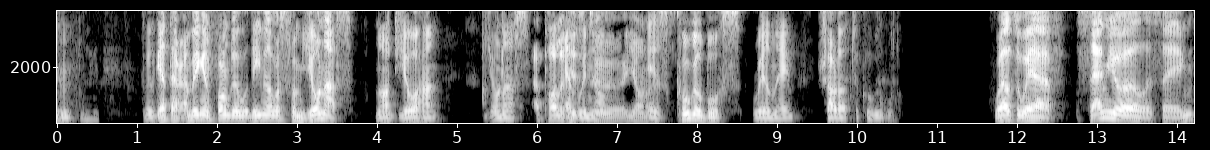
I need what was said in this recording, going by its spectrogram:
mm-hmm. mm-hmm. we'll get there. I'm being informed the email was from Jonas, not Johan. Jonas, apologies as we know, Jonas. is Kugelbuch's real name. Shout out to Kugelbuch. Well, so we have Samuel is saying,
